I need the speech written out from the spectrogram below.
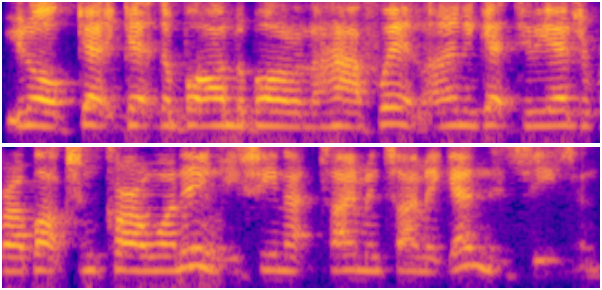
you know, get get the ball on the ball on the halfway line and get to the edge of our box and curl one in. We've seen that time and time again this season.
